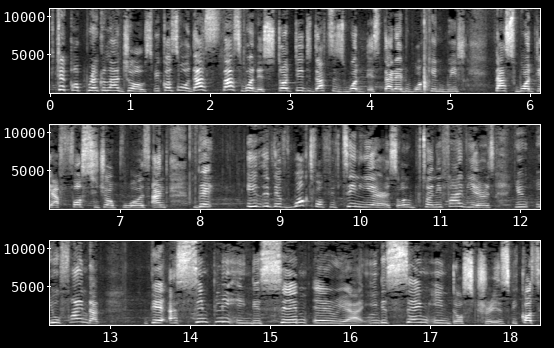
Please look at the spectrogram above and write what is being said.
take up regular jobs because oh that's that's what they studied that is what they started working with that's what their first job was and they if they've worked for 15 years or 25 years you you find that they are simply in the same area, in the same industries, because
